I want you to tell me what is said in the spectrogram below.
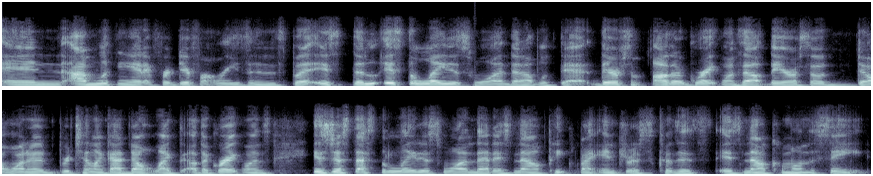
and I'm looking at it for different reasons, but it's the it's the latest one that I've looked at. There are some other great ones out there, so don't want to pretend like I don't like the other great ones. It's just that's the latest one that has now piqued my interest because it's it's now come on the scene.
